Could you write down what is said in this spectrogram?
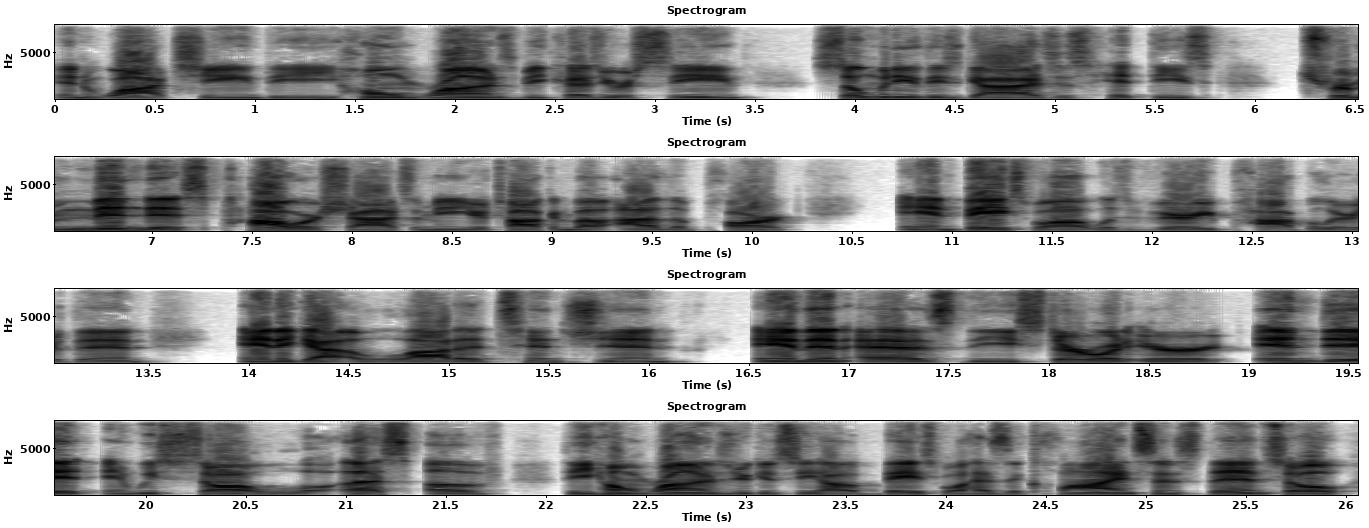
in watching the home runs because you were seeing so many of these guys just hit these tremendous power shots. I mean, you're talking about out of the park, and baseball was very popular then, and it got a lot of attention. And then as the steroid era ended, and we saw less of the home runs, you can see how baseball has declined since then. So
